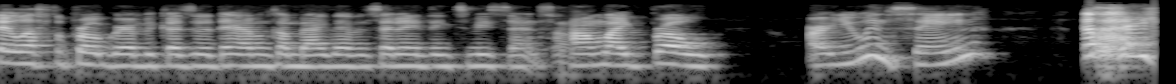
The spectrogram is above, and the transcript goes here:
They left the program because of it. They haven't come back. They haven't said anything to me since. And I'm like, "Bro, are you insane? Like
